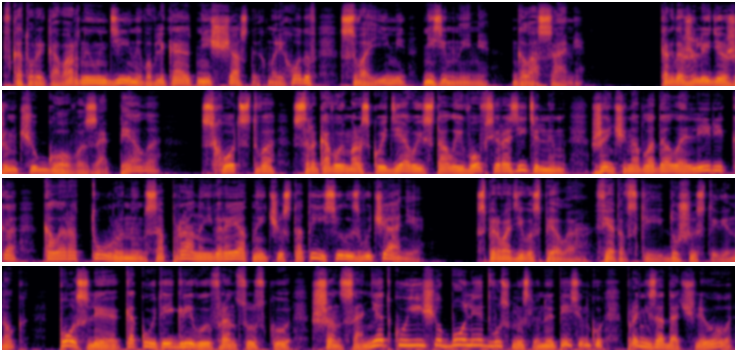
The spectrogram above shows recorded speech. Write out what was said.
в которые коварные ундины вовлекают несчастных мореходов своими неземными голосами. Когда же Лидия Жемчугова запела — Сходство с роковой морской девой стало и вовсе разительным. Женщина обладала лирико-колоратурным сопрано невероятной чистоты и силы звучания. Сперва дива спела фетовский душистый венок, после какую-то игривую французскую шансонетку и еще более двусмысленную песенку про незадачливого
